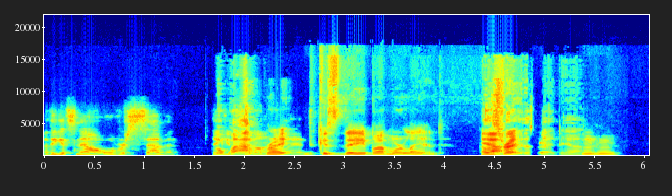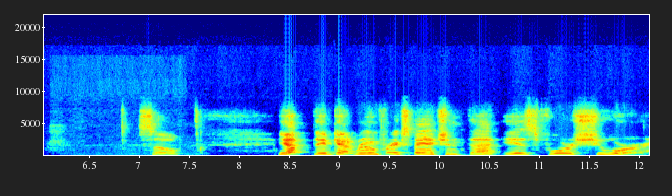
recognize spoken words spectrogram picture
I think it's now over seven. They Oh, wow. on Right, land. because they bought more land. Oh, That's right. That's right. Yeah. hmm So, yep, they've got room for expansion. That is for sure.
